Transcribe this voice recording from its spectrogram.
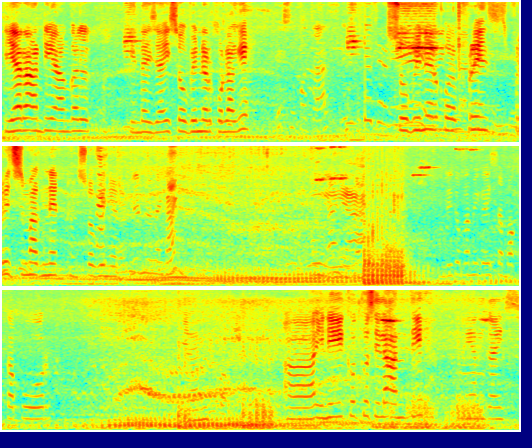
Yara auntie uncle pinday jai souvenir ko lagi. Souvenir ko fridge fridge magnet souvenir. Yeah. Dito kami guys sa Bhaktapur. Yan. Ah, iniikot ko sila auntie. Ayan guys.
